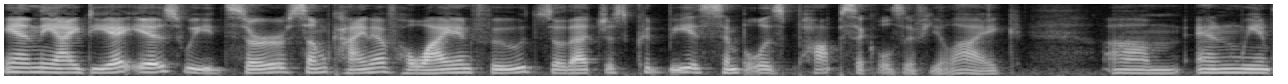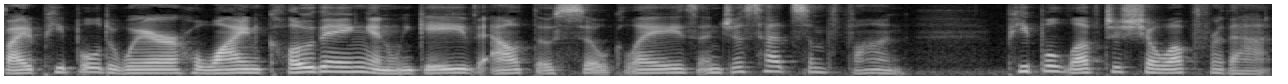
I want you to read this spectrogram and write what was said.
And the idea is we'd serve some kind of Hawaiian food, so that just could be as simple as popsicles if you like. Um, and we invited people to wear Hawaiian clothing and we gave out those silk leis and just had some fun. People love to show up for that,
